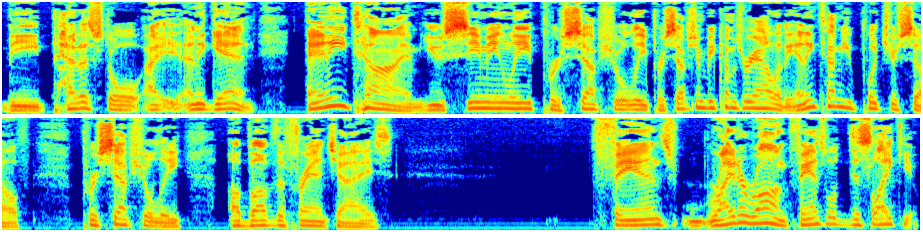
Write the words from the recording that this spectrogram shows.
the pedestal I, and again anytime you seemingly perceptually perception becomes reality anytime you put yourself perceptually above the franchise fans right or wrong fans will dislike you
